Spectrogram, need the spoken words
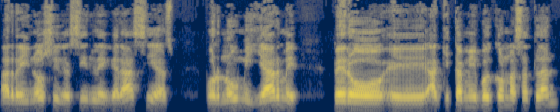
a Reynoso y decirle gracias por no humillarme. Pero eh, aquí también voy con Mazatlán.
